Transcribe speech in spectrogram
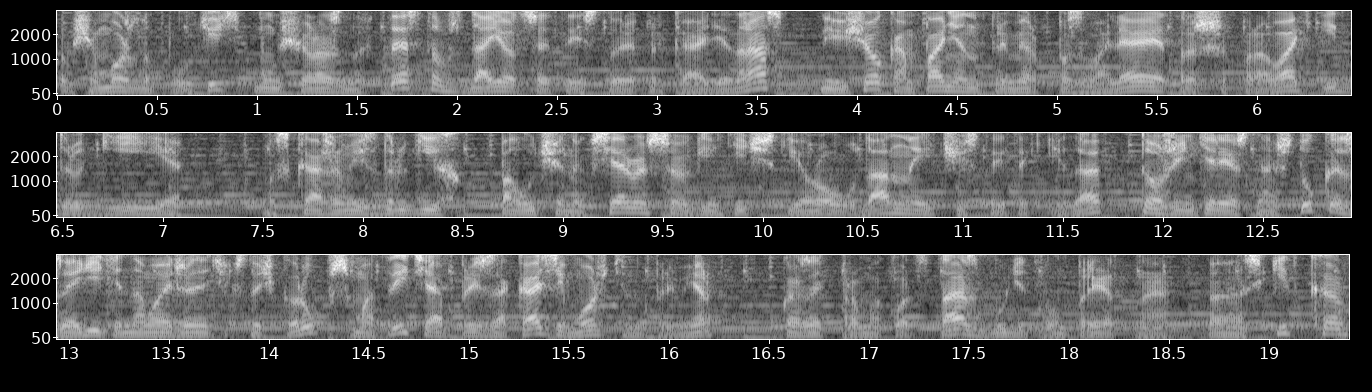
В общем, можно получить с помощью разных тестов. Сдается эта история только один раз. И еще компания, например, позволяет расшифровать и другие скажем, из других полученных сервисов, генетические роу данные, чистые такие, да. Тоже интересная штука. Зайдите на mygenetics.ru, посмотрите, а при заказе можете, например, указать промокод STAS, будет вам приятная э, скидка,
